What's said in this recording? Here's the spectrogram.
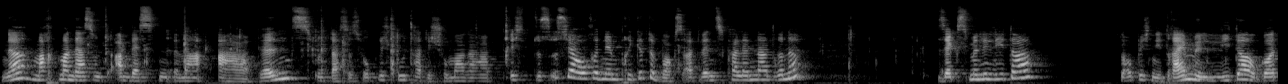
Ne, macht man das und am besten immer abends. Und das ist wirklich gut, hatte ich schon mal gehabt. Ich, das ist ja auch in dem Brigitte-Box Adventskalender drin. 6 Milliliter, glaube ich, nee, 3 Milliliter, oh Gott.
